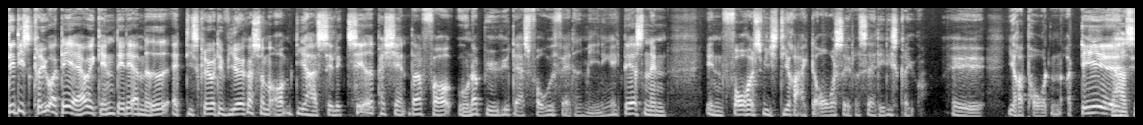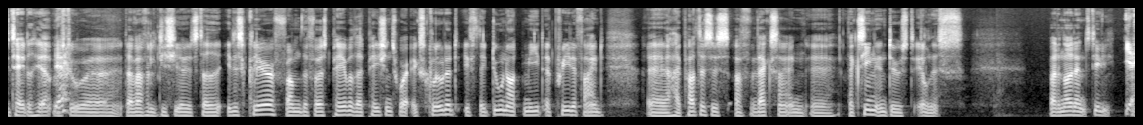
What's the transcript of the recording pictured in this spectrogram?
det de skriver, det er jo igen det der med, at de skriver, at det virker som om, de har selekteret patienter for at underbygge deres forudfattede mening. Ikke? Det er sådan en, en forholdsvis direkte oversættelse af det, de skriver øh, i rapporten. Og det, Jeg har citatet her, hvis ja. du, øh, der er i hvert fald, de siger et sted, It is clear from the first paper that patients were excluded if they do not meet a predefined uh, hypothesis of vaccine, uh, vaccine-induced illness. Var det noget i den stil? Ja,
